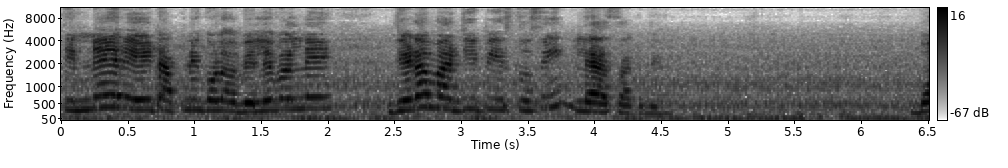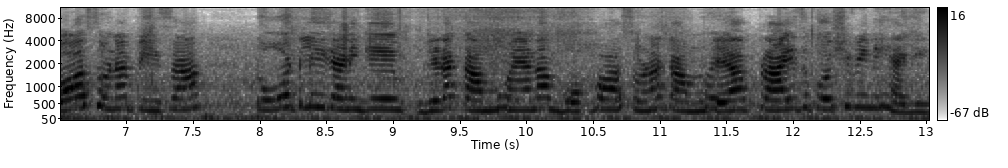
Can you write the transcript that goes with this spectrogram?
ਤਿੰਨੇ ਰੇਟ ਆਪਣੇ ਕੋਲ ਅਵੇਲੇਬਲ ਨੇ, ਜਿਹੜਾ ਮਰਜ਼ੀ ਪੀਸ ਤੁਸੀਂ ਲੈ ਸਕਦੇ ਹੋ। ਬਹੁਤ ਸੋਹਣਾ ਪੀਸ ਆ ਟੋਟਲੀ ਜਾਨੀ ਕਿ ਜਿਹੜਾ ਕੰਮ ਹੋਇਆ ਨਾ, ਬਹੁਤ ਸੋਹਣਾ ਕੰਮ ਹੋਇਆ ਪ੍ਰਾਈਸ ਕੁਝ ਵੀ ਨਹੀਂ ਹੈਗੀ।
